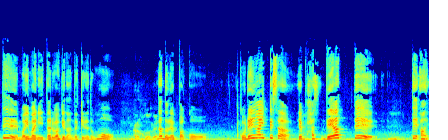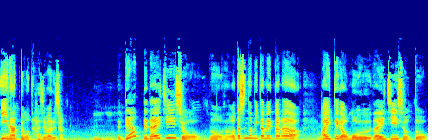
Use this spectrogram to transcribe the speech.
て、まあ、今に至るわけなんだけれどもなるほどね。なんだろうやっぱこうこう恋愛ってさやっぱは、出会ってうん。であいいなって思って始まるじゃんうんうんで出会って第一印象のその私の見た目から相手が思う第一印象と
